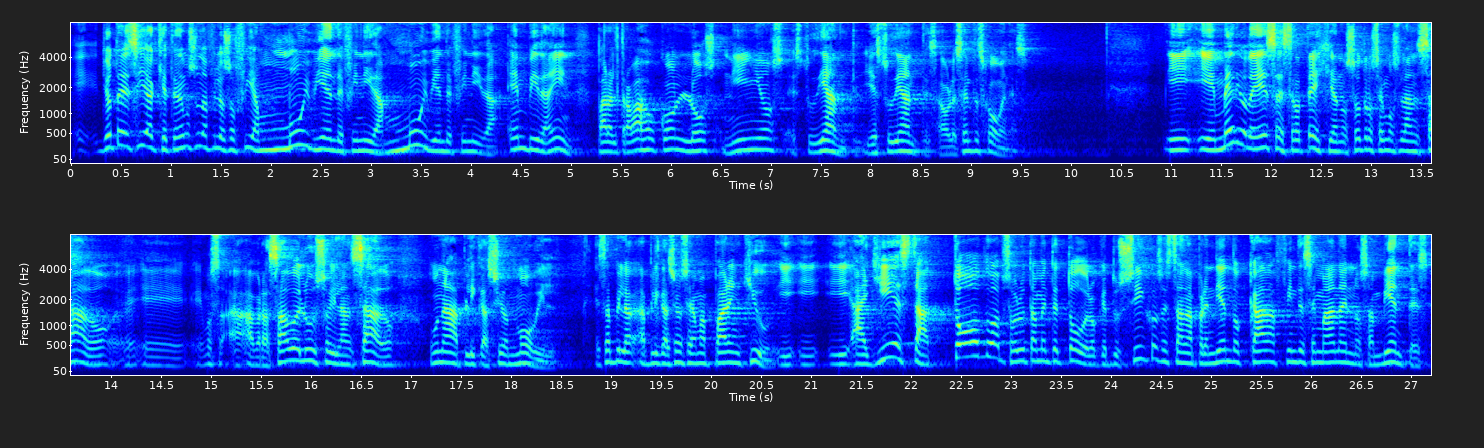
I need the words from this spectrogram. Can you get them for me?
eh, yo te decía que tenemos una filosofía muy bien definida, muy bien definida en Vidaín para el trabajo con los niños estudiantes y estudiantes, adolescentes jóvenes. Y, en medio de esa estrategia nosotros hemos lanzado, eh, eh, hemos abrazado el uso y lanzado una aplicación móvil. Esa aplicación se llama ParentQ y, y, allí está todo, absolutamente todo lo que tus hijos están aprendiendo cada fin de semana en los ambientes,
